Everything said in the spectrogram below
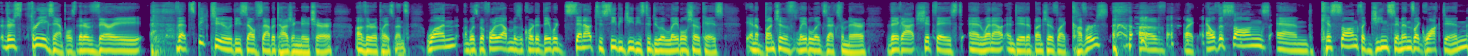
there's three examples that are very that speak to the self-sabotaging nature of the replacements. One was before the album was recorded, they were sent out to CBGB's to do a label showcase and a bunch of label execs from there. They got shit-faced and went out and did a bunch of like covers of like Elvis songs and Kiss songs. Like Gene Simmons like walked in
